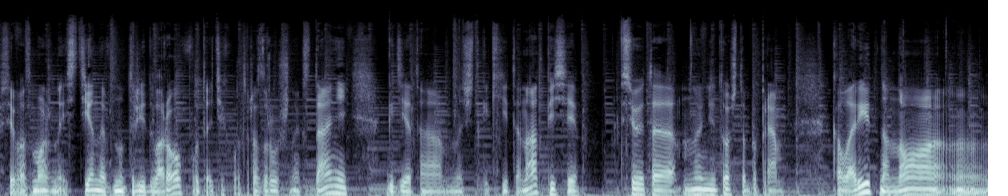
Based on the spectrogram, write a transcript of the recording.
всевозможные стены внутри дворов, вот этих вот разрушенных зданий, где-то, значит, какие-то надписи. Все это, ну, не то чтобы прям колоритно, но э,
